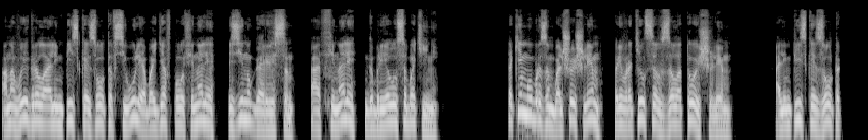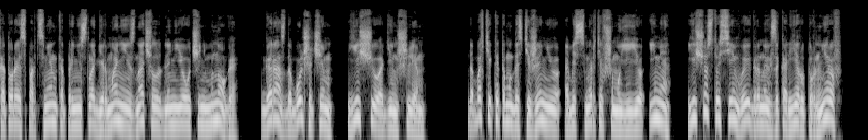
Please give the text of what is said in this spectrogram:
она выиграла олимпийское золото в Сеуле, обойдя в полуфинале Зину Гаррисон, а в финале — Габриэлу Сабатини. Таким образом, большой шлем превратился в золотой шлем. Олимпийское золото, которое спортсменка принесла Германии, значило для нее очень много, гораздо больше, чем еще один шлем. Добавьте к этому достижению, обессмертившему ее имя, еще 107 выигранных за карьеру турниров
